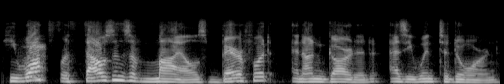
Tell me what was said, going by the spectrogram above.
He walked for thousands of miles barefoot and unguarded as he went to dorne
